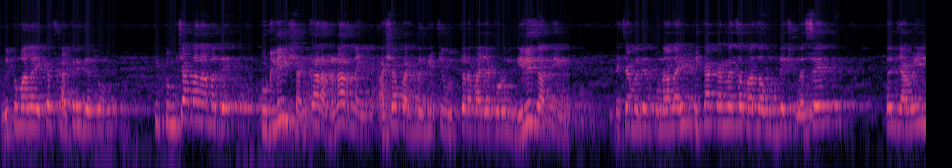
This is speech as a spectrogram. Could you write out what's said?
मी तुम्हाला एकच खात्री देतो की तुमच्या मनामध्ये कुठलीही शंका राहणार नाही अशा पद्धतीची उत्तरं माझ्याकडून दिली जातील. त्याच्यामध्ये कुणालाही टीका करण्याचा माझा उद्देश नसेल तर ज्यावेळी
